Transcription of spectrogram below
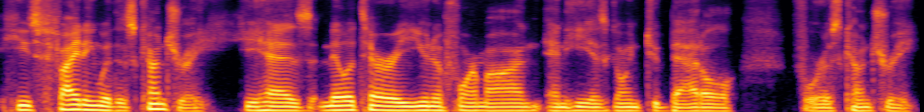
He's fighting with his country. He has military uniform on and he is going to battle for his country.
